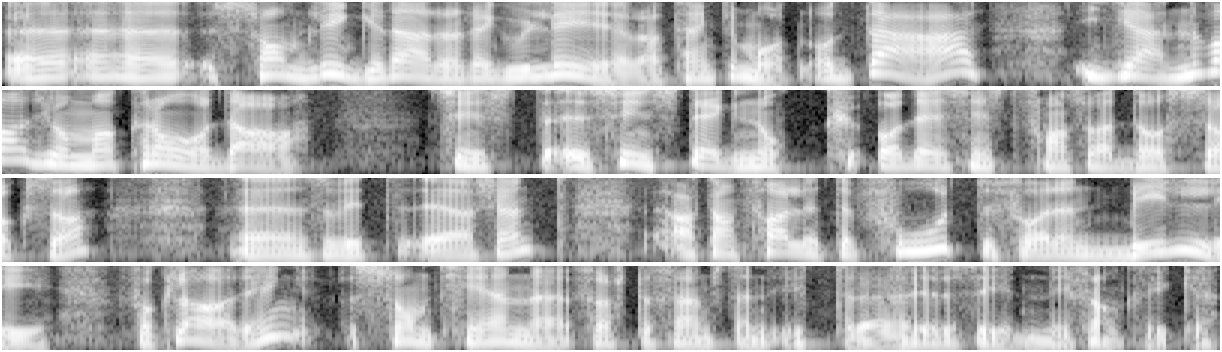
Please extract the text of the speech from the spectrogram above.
Eh, som ligger der og regulerer tenkemåten. Og der, igjen var det jo Macron da syns, syns jeg nok, og det syns Francois Doss også, eh, så vidt jeg har skjønt, at han faller til fot for en billig forklaring som tjener først og fremst den ytre høyresiden i Frankrike.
